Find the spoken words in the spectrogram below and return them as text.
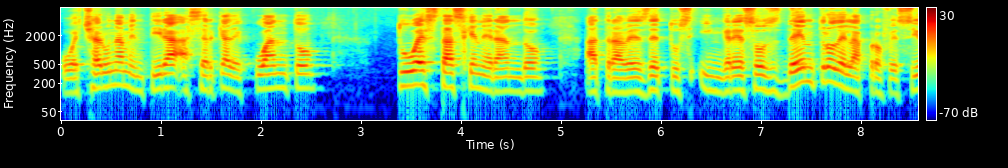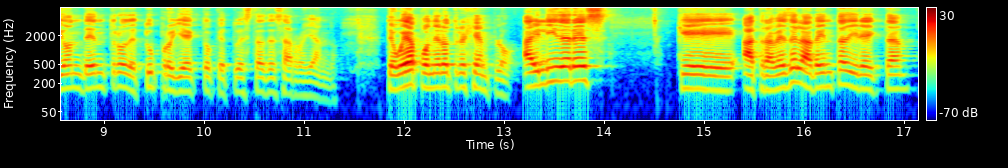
o echar una mentira acerca de cuánto tú estás generando a través de tus ingresos dentro de la profesión, dentro de tu proyecto que tú estás desarrollando. Te voy a poner otro ejemplo. Hay líderes que a través de la venta directa,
